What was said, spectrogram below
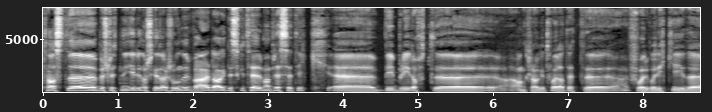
tas det beslutninger i norske redaksjoner. Hver dag diskuterer man presseetikk. Eh, vi blir ofte anklaget for at dette foregår ikke i det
